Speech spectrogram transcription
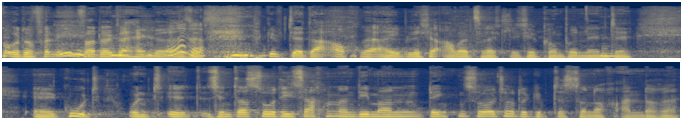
oder von Ihnen, Frau Dr. Henkel. Also es gibt ja da auch eine erhebliche arbeitsrechtliche Komponente. Ja. Äh, gut, und äh, sind das so die Sachen, an die man denken sollte oder gibt es da noch andere?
